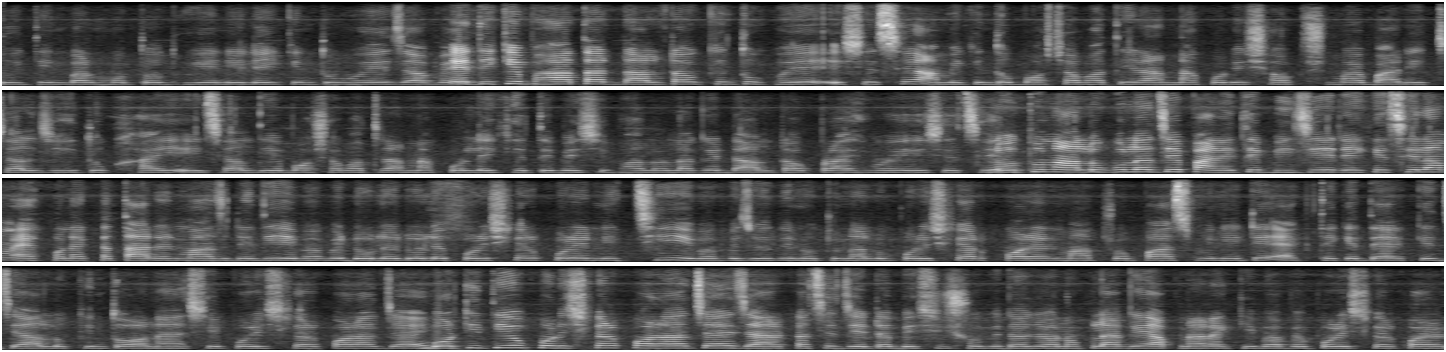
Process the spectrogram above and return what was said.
দুই তিনবার মতো ধুয়ে নিলেই কিন্তু হয়ে যাবে। এদিকে ভাত আর ডালটাও কিন্তু হয়ে এসেছে, আমি কিন্তু বসা ভাতই রান্না করি সব সময় বাড়ির চাল যেহেতু খাই, এই চাল দিয়ে বসা ভাত রান্না করলেই খেতে বেশি ভালো লাগে, ডালটাও প্রায় হয়ে এসেছে। নতুন আলুগুলা যে পানিতে ভিজিয়ে রেখেছিলাম। এখন একটা তারের মাঝনি দিয়ে এভাবে ডলে ডলে পরিষ্কার করে নিচ্ছি। এভাবে যদি নতুন আলু পরিষ্কার করেন, মাত্র পাঁচ মিনিটে এক থেকে দেড় কেজি আলু কিন্তু অনায়াসে পরিষ্কার করা যায়। বটি দিয়েও পরিষ্কার করা যায়। যার কাছে যেটা বেশি সুবিধাজনক লাগে, আপনারা কীভাবে পরিষ্কার করেন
